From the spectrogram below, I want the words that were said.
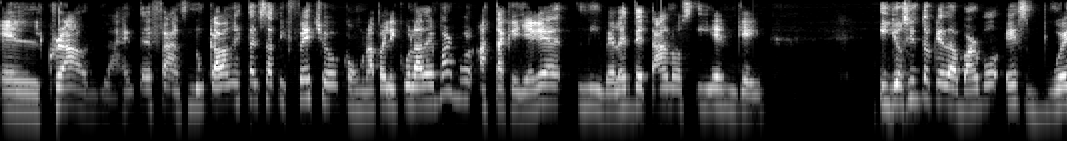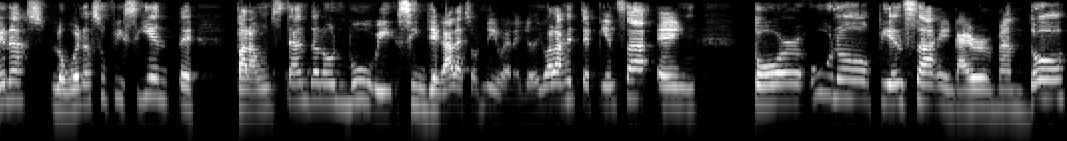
el crowd, la gente de fans, nunca van a estar satisfechos con una película de Marvel hasta que llegue a niveles de Thanos y Endgame. Y yo siento que The Marvel es buena, lo buena suficiente para un standalone movie sin llegar a esos niveles. Yo digo a la gente, piensa en Thor 1, piensa en Iron Man 2,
